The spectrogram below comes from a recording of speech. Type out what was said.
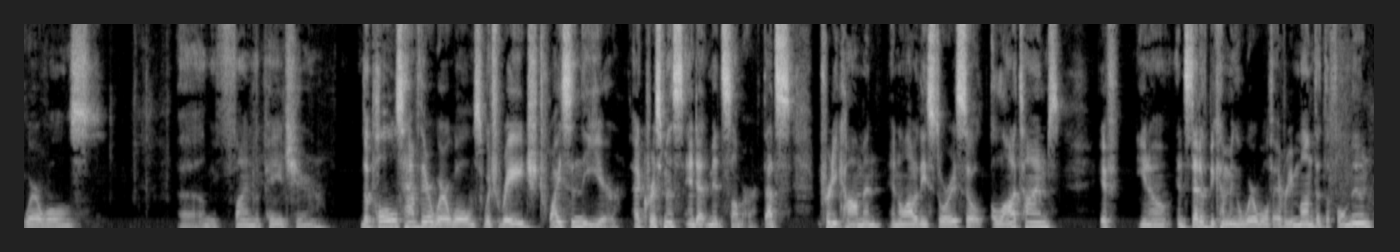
werewolves. Uh, let me find the page here. The Poles have their werewolves, which rage twice in the year, at Christmas and at midsummer. That's pretty common in a lot of these stories. So a lot of times, if you know, instead of becoming a werewolf every month at the full moon,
